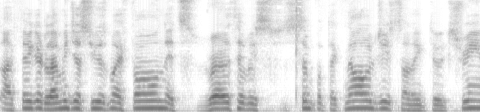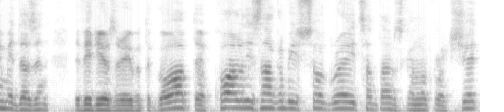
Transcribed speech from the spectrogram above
I figured let me just use my phone. It's relatively simple technology. It's nothing too extreme. It doesn't, the videos are able to go up. The quality is not going to be so great. Sometimes it's going to look like shit.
